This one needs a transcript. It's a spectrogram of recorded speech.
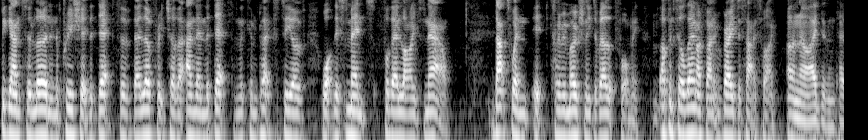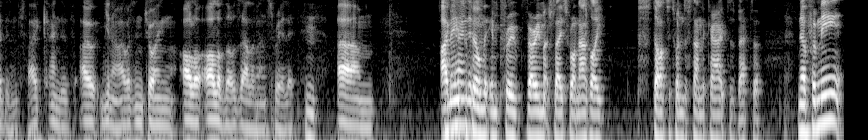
began to learn and appreciate the depth of their love for each other, and then the depth and the complexity of what this meant for their lives now. That's when it kind of emotionally developed for me. Up until then, I found it very dissatisfying. Oh no, I didn't. I didn't. I kind of, I you know, I was enjoying all of, all of those elements really. Hmm. Um, For I me, it's a of- film that improved very much later on as I started to understand the characters better. No, for me,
